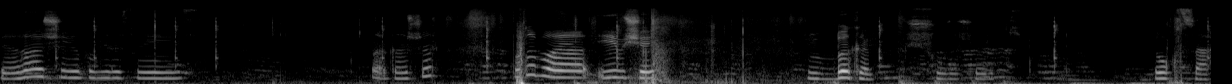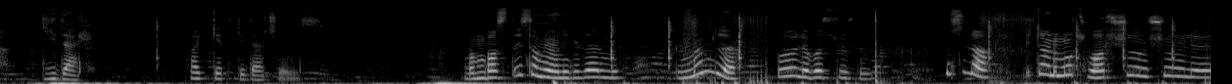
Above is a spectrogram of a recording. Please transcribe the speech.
Her şey yapabilirsiniz. Arkadaşlar. Bu da bayağı iyi bir şey. Bakın. Şurada şöyle. Yoksa gider. Hak et gider şeyiniz. Ben bastıysam yani gider mi? Bilmem de böyle basıyorsunuz. Mesela bir tane mod var. Şöyle şöyle.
